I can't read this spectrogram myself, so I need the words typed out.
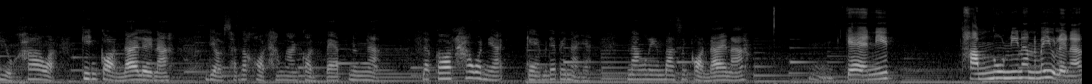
หิวข้าวอะ กินก่อนได้เลยนะ เดี๋ยวฉันจะขอทำงานก่อนแป๊บนึงอะ แล้วก็ถ้าวันเนี้ยแกไม่ได้ไปไหนอะนั่งเล่นบ้านฉันก่อนได้นะ อืมแกนี่ ทำนู่นนี่นั่นไม่อยู่เลยนะ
